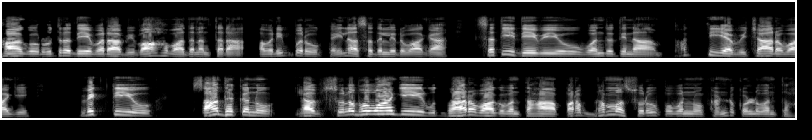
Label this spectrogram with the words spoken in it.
ಹಾಗೂ ರುದ್ರದೇವರ ವಿವಾಹವಾದ ನಂತರ ಅವರಿಬ್ಬರು ಕೈಲಾಸದಲ್ಲಿರುವಾಗ ಸತೀದೇವಿಯು ಒಂದು ದಿನ ಭಕ್ತಿಯ ವಿಚಾರವಾಗಿ ವ್ಯಕ್ತಿಯು ಸಾಧಕನು ಸುಲಭವಾಗಿ ಉದ್ಧಾರವಾಗುವಂತಹ ಪರಬ್ರಹ್ಮ ಸ್ವರೂಪವನ್ನು ಕಂಡುಕೊಳ್ಳುವಂತಹ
